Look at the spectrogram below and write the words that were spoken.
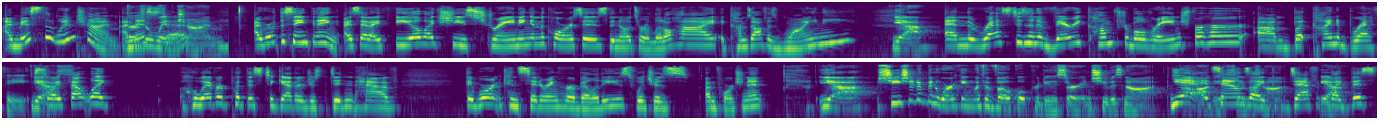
I missed the wind chime. I There's missed a wind it. chime. I wrote the same thing. I said I feel like she's straining in the choruses. The notes are a little high. It comes off as whiny. Yeah. and the rest is in a very comfortable range for her, um, but kind of breathy. Yes. So I felt like whoever put this together just didn't have. They weren't considering her abilities, which is unfortunate. Yeah. She should have been working with a vocal producer and she was not. Yeah, Uh, it sounds like definitely Yeah. like this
